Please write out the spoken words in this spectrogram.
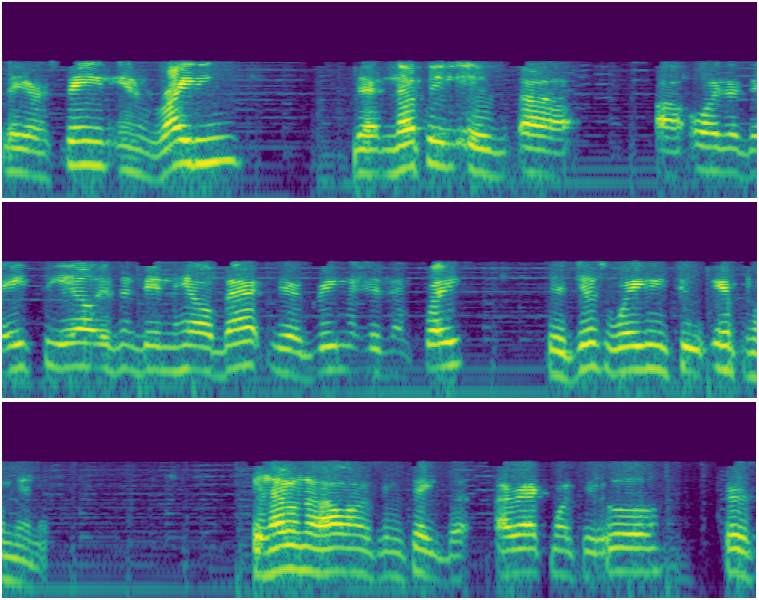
they are saying in writing that nothing is, uh, uh, or that the HCL isn't being held back. The agreement is in place. They're just waiting to implement it. and I don't know how long it's going to take, but Iraq wants their oil. First,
